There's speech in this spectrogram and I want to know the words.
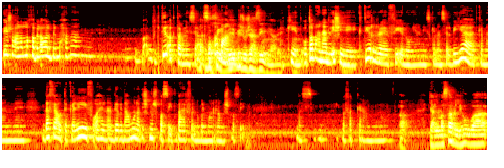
بيجوا على اللقب الأول بالمحاماة بكتير أكتر من ساعة. طبعا بيجوا جاهزين يعني. أكيد. وطبعا هذا الإشي كتير في له يعني كمان سلبيات كمان دفع وتكاليف وأهلنا قد إيه بدعمونا. هذا مش بسيط بعرف إنه بالمرة مش بسيط. بس بفكر على الموضوع آه. يعني المسار اللي هو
